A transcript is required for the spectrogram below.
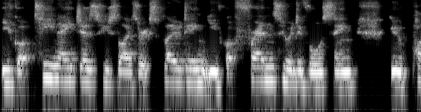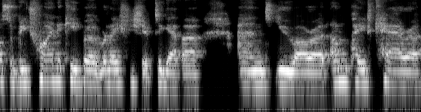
You've got teenagers whose lives are exploding. You've got friends who are divorcing. You're possibly trying to keep a relationship together, and you are an unpaid carer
